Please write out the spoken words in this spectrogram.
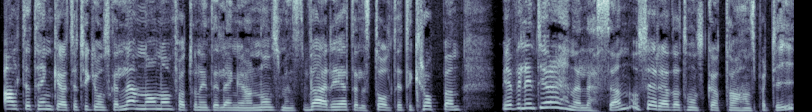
allt jag tänker att jag tycker hon ska lämna honom för att hon inte längre har någon som helst värdighet eller stolthet i kroppen. Men jag vill inte göra henne ledsen och så är jag rädd att hon ska ta hans parti.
